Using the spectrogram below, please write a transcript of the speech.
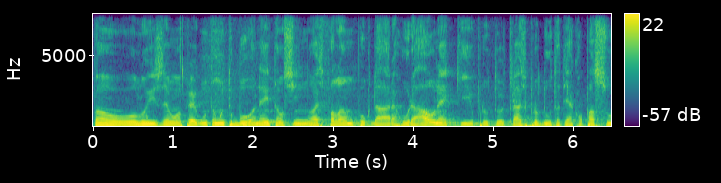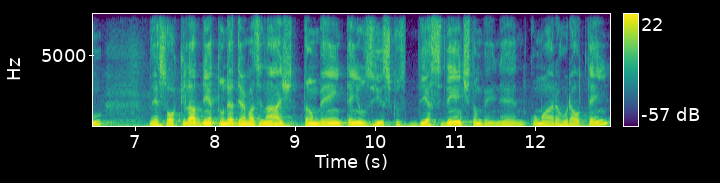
Bom, Luiz, é uma pergunta muito boa, né? Então, se nós falamos um pouco da área rural, né, que o produtor traz o produto até a Copa Sul, né? Só que lá dentro onde é de armazenagem também tem os riscos de acidente também, né? Como a área rural tem,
